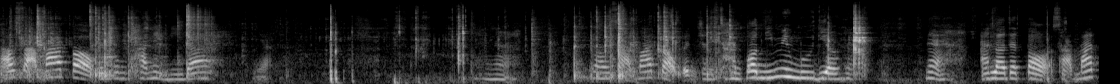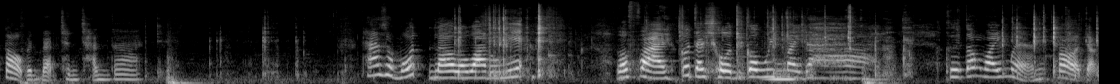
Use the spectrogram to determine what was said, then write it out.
เราสามารถต่อเป็นชั้นๆอย่างนี้ได้ เนี่ยเนี่ยเราสามารถต่อเป็นชั้นๆ ตอนนี้มีมือเดียวนะเนี่ยอันเราจะต่อสามารถต่อเป็นแบบชั้นๆได้ ถ้าสมมุติเราระวางตรงนี้ รถไฟก็จะชนก็วิ่งไม่ได้ คือต้องไว้เหมือนต่อจาก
